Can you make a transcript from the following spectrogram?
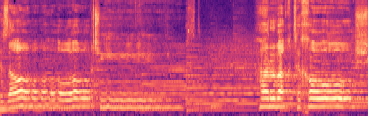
انتظار چیست. هر وقت خوش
